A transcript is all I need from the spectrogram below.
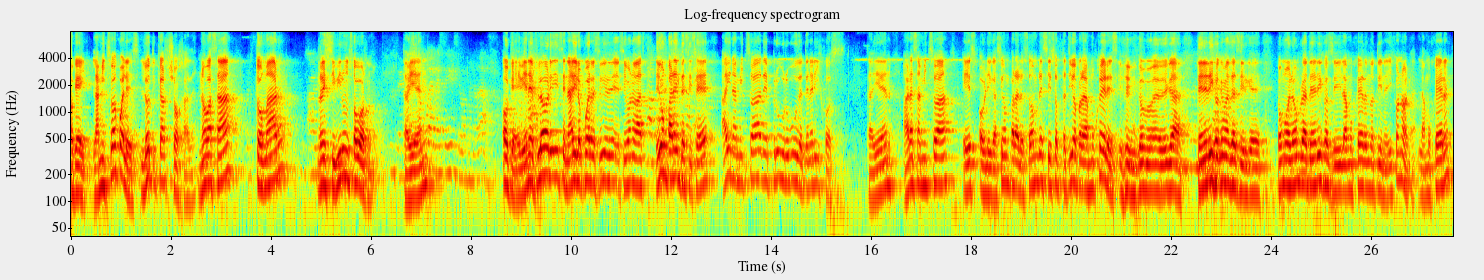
Ok, la mitzvah cuál es? Lotikach shohad. No vas a tomar, recibir un soborno. ¿Está bien? Ok, viene Flor y dice, nadie lo puede recibir si vos no das. Digo un paréntesis, ¿eh? Hay una mitzvah de prurbu, de tener hijos. ¿Está bien? Ahora esa mitzvah es obligación para los hombres y es optativa para las mujeres. Eh, tener hijos, ¿qué más decir? Que ¿Cómo el hombre va a tener hijos si la mujer no tiene hijos? No, la, la mujer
